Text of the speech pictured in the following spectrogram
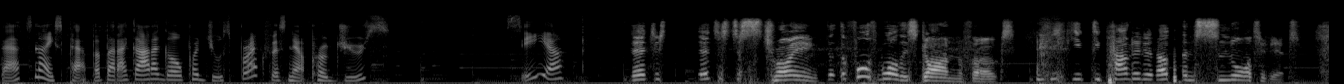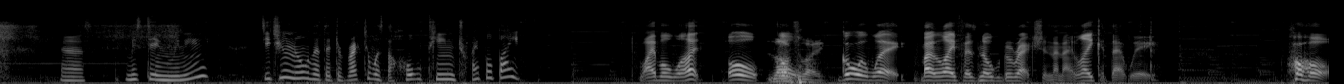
That's nice, Peppa, but I gotta go produce breakfast now. Produce? See ya. They're just they're just destroying the, the fourth wall is gone, folks. He, he, he pounded it up and snorted it. Yes. Mr. Winnie, did you know that the director was the whole team Tribal Bite? Tribal what? Oh, go- Lovely. Oh, go away. My life has no direction, and I like it that way. Ho ho.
